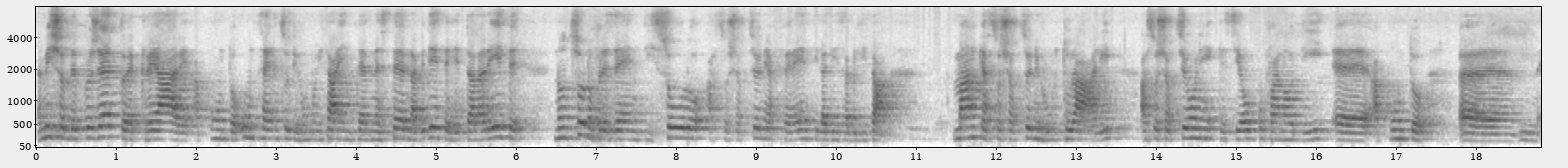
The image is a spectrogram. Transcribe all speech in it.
La mission del progetto è creare appunto un senso di comunità interna e esterna. Vedete che dalla rete non sono presenti solo associazioni afferenti alla disabilità, ma anche associazioni culturali, associazioni che si occupano di eh, appunto eh,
